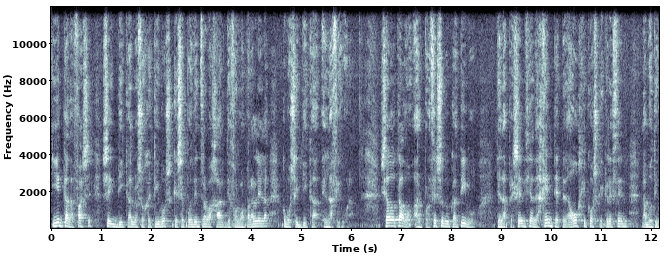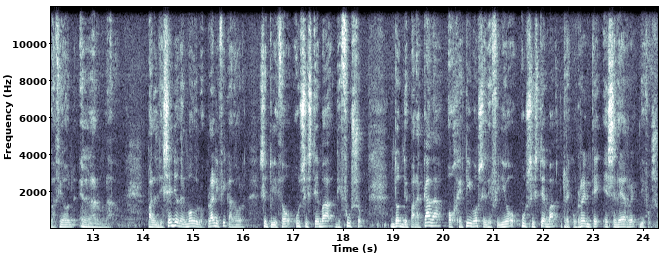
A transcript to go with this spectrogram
y en cada fase se indican los objetivos que se pueden trabajar de forma paralela como se indica en la figura. Se ha dotado al proceso educativo de la presencia de agentes pedagógicos que crecen la motivación en el alumnado. Para el diseño del módulo planificador se utilizó un sistema difuso donde para cada objetivo se definió un sistema recurrente SDR difuso.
